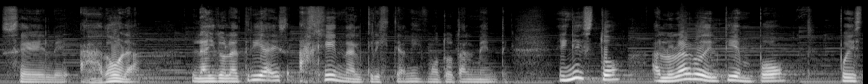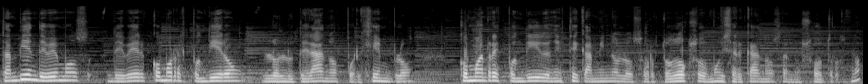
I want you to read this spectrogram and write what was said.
se le adora. La idolatría es ajena al cristianismo totalmente. En esto, a lo largo del tiempo, pues también debemos de ver cómo respondieron los luteranos, por ejemplo, cómo han respondido en este camino los ortodoxos muy cercanos a nosotros. ¿no?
